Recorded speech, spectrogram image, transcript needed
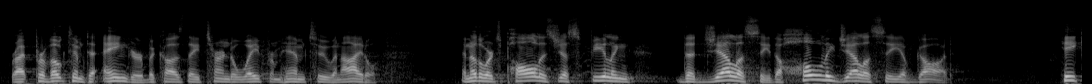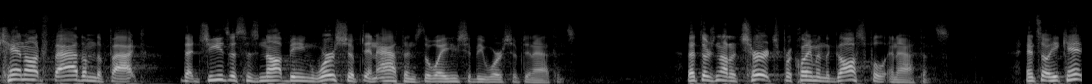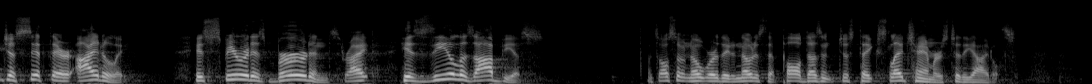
right? Provoked him to anger because they turned away from him to an idol. In other words, Paul is just feeling the jealousy, the holy jealousy of God. He cannot fathom the fact that Jesus is not being worshiped in Athens the way he should be worshiped in Athens that there's not a church proclaiming the gospel in Athens. And so he can't just sit there idly. His spirit is burdened, right? His zeal is obvious. It's also noteworthy to notice that Paul doesn't just take sledgehammers to the idols,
